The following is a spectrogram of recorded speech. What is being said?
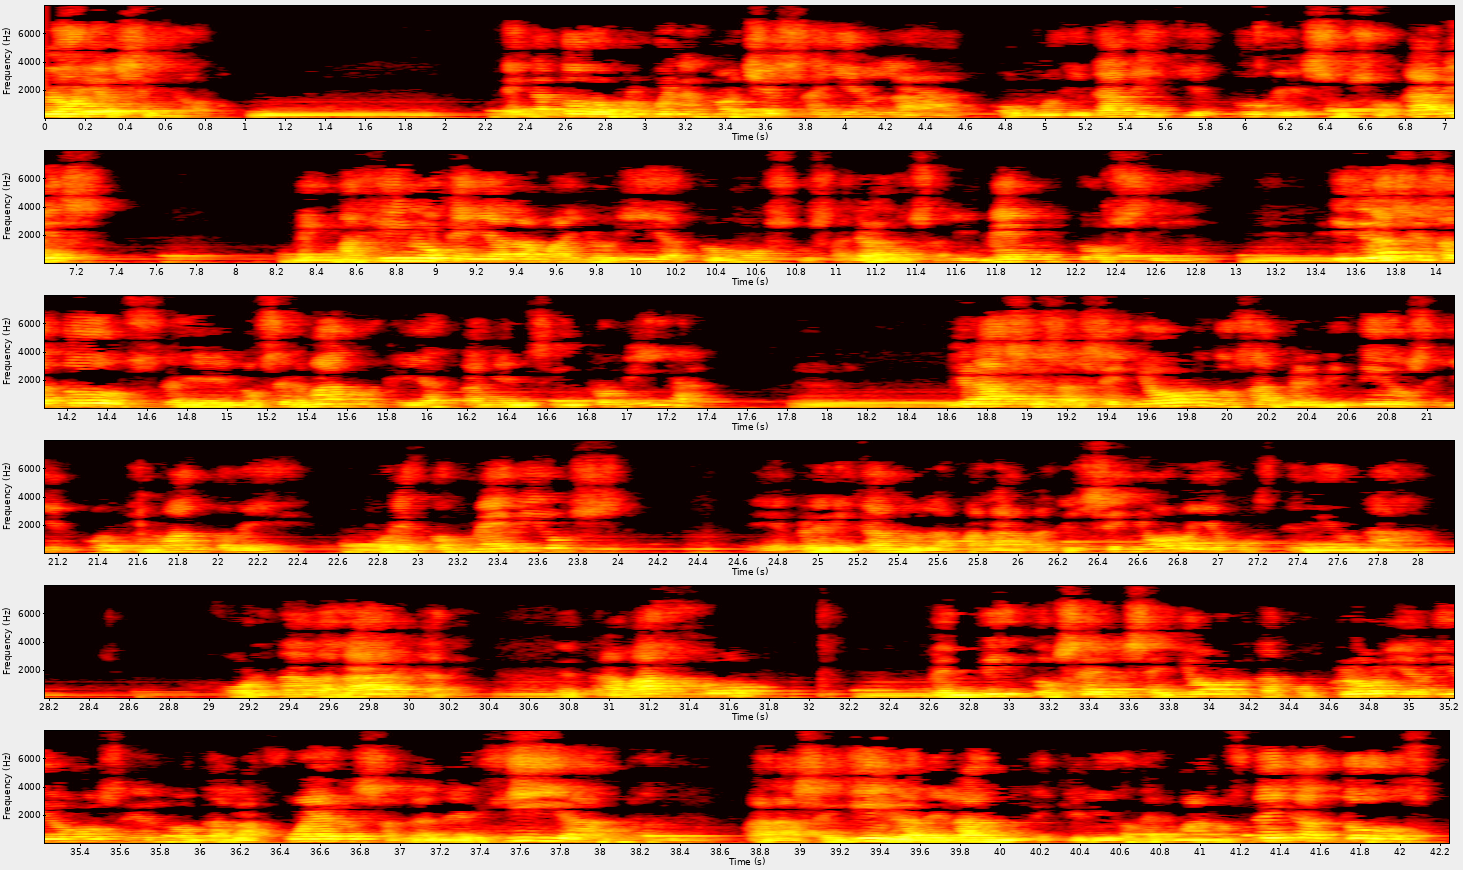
Gloria al Señor. Tenga todos muy buenas noches ahí en la comodidad y quietud de sus hogares. Me imagino que ya la mayoría tomó sus sagrados alimentos y, gracias a todos eh, los hermanos que ya están en sintonía. Gracias al Señor nos ha permitido seguir continuando de, por estos medios, eh, predicando la palabra del Señor. Hoy hemos tenido una jornada larga de, trabajo. Bendito sea el Señor, damos gloria a Dios, Él nos da la fuerza, la energía para seguir adelante, queridos hermanos. Tengan todos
